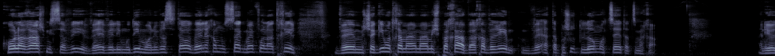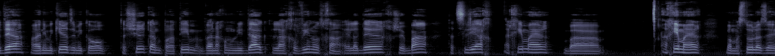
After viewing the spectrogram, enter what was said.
כל הרעש מסביב ו- ולימודים באוניברסיטאות ואין לך מושג מאיפה להתחיל ומשגעים אותך מה- מהמשפחה והחברים ואתה פשוט לא מוצא את עצמך. אני יודע, אני מכיר את זה מקרוב, תשאיר כאן פרטים ואנחנו נדאג להכווין אותך אל הדרך שבה תצליח הכי מהר, ב... הכי מהר במסלול הזה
